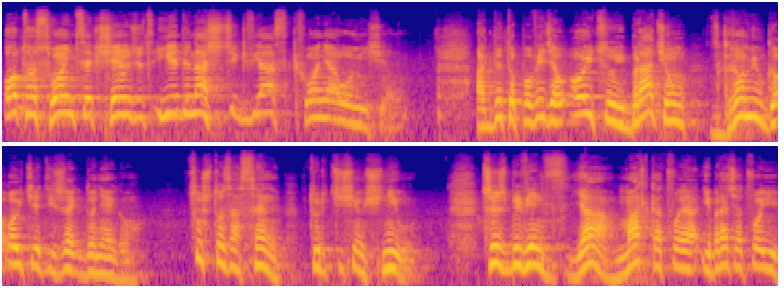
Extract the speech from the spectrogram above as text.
Oto słońce, księżyc i jedenaście gwiazd kłaniało mi się. A gdy to powiedział ojcu i braciom, zgromił go ojciec i rzekł do niego: Cóż to za sen, który ci się śnił? Czyżby więc ja, matka twoja i bracia twoi,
